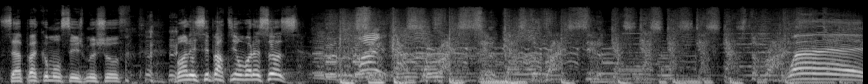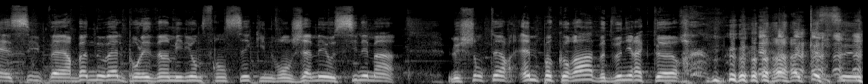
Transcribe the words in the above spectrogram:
Ça a pas commencé, je me chauffe. Bon allez, c'est parti, on voit la sauce. Ouais, super, bonne nouvelle pour les 20 millions de Français qui ne vont jamais au cinéma. Le chanteur M. Pokora veut devenir acteur. Que c'est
